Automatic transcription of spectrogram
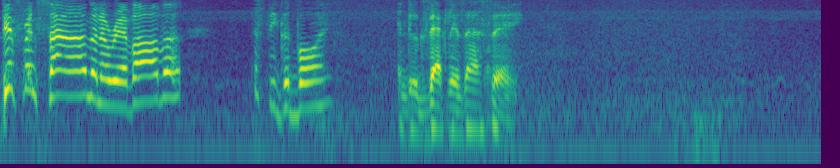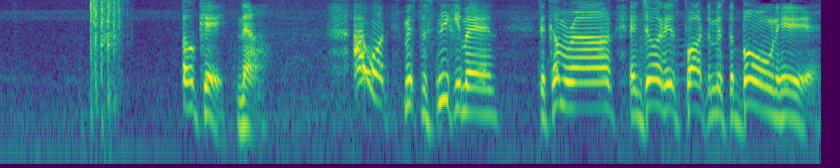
different sound than a revolver? Let's be good boys and do exactly as I say. Okay, now, I want Mr. Sneaky Man to come around and join his partner, Mr. Bonehead.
